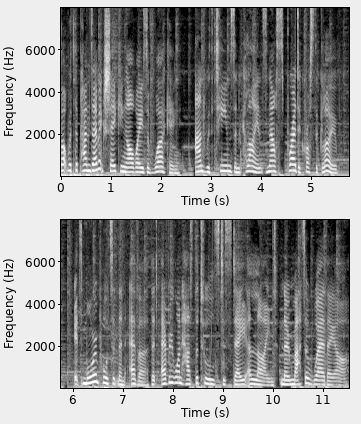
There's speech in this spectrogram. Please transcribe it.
But with the pandemic shaking our ways of working, and with teams and clients now spread across the globe, it's more important than ever that everyone has the tools to stay aligned, no matter where they are.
